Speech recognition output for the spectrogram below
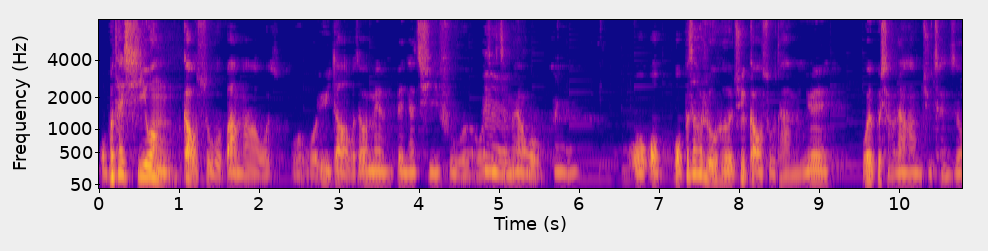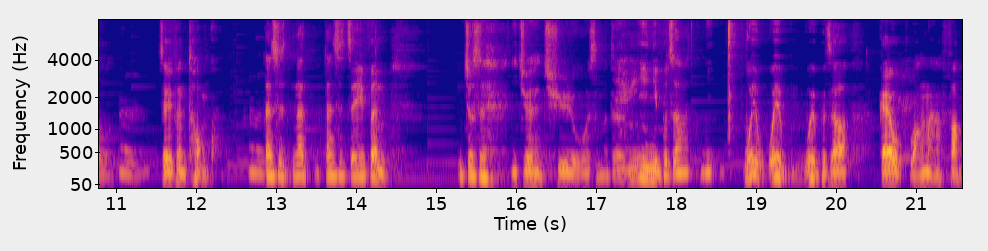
我不太希望告诉我爸妈，我我我遇到我在外面被人家欺负了，我是怎么样，我嗯我我我不知道如何去告诉他们，因为我也不想让他们去承受嗯这一份痛苦。嗯，但是那但是这一份就是你觉得很屈辱或什么的，你你不知道，你我也我也我也不知道该往哪放。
